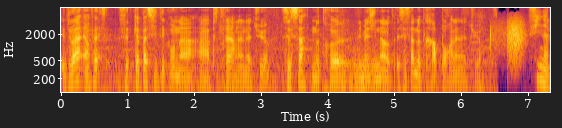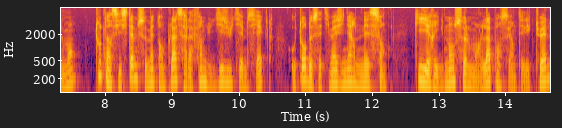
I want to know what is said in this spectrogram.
Et tu vois, et en fait, cette capacité qu'on a à abstraire la nature, c'est ça notre l'imaginaire, notre- et c'est ça notre rapport à la nature. Finalement, tout un système se met en place à la fin du XVIIIe siècle autour de cet imaginaire naissant, qui irrigue non seulement la pensée intellectuelle,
